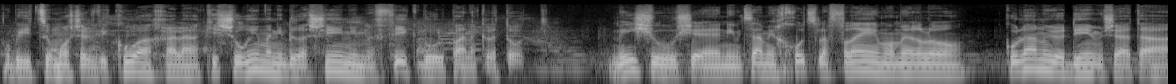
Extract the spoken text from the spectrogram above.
הוא בעיצומו של ויכוח על הכישורים הנדרשים ממפיק באולפן הקלטות. מישהו שנמצא מחוץ לפריים אומר לו, כולנו יודעים שאתה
